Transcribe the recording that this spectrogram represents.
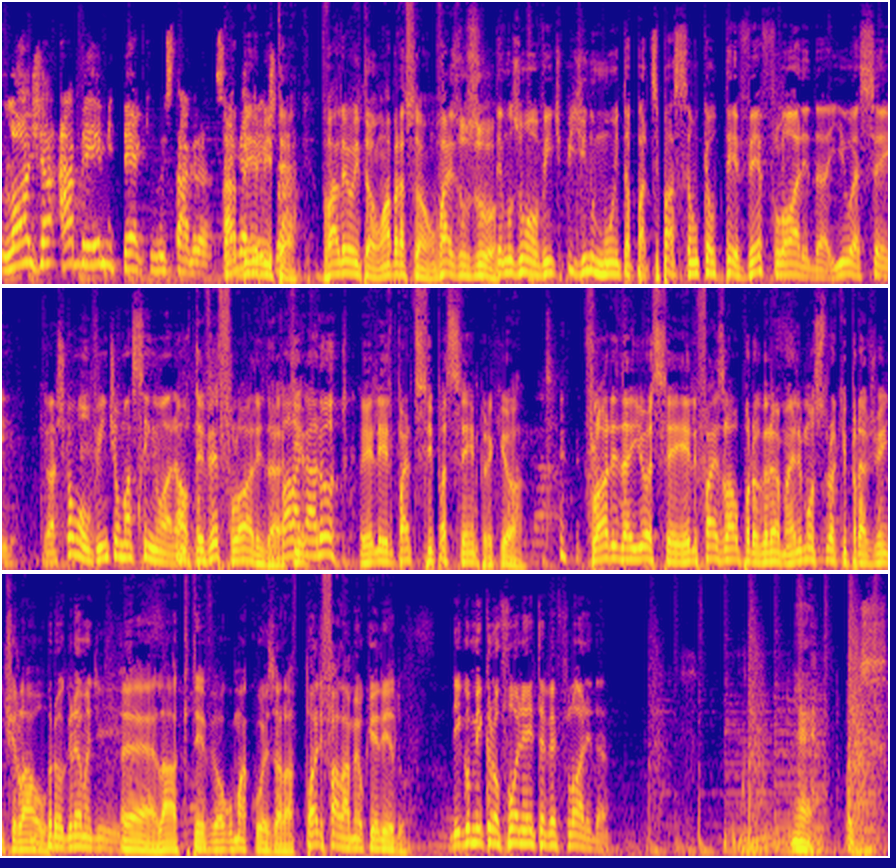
Loja ABM Tech no Instagram. Segue a ABM. Tech. Valeu então, um abração. Vai, Zuzu. Temos um ouvinte pedindo muito a participação, que é o TV Flórida, USA. Eu acho que é um ouvinte ou uma senhora. Não, TV Flórida. Fala, que- garoto. Ele, ele participa sempre aqui, ó. Flórida USA. Ele faz lá o programa. Ele mostrou aqui pra gente lá o. Programa de. É, lá que teve alguma coisa lá. Pode falar, meu querido. Liga o microfone aí, TV Flórida. É. Putz,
